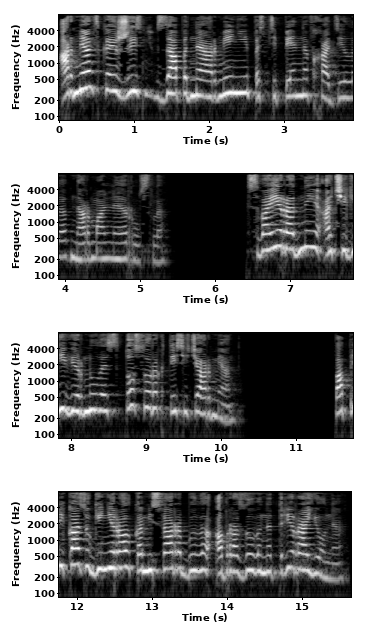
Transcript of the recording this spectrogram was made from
армянская жизнь в Западной Армении постепенно входила в нормальное русло. В свои родные очаги вернулось 140 тысяч армян. По приказу генерал-комиссара было образовано три района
